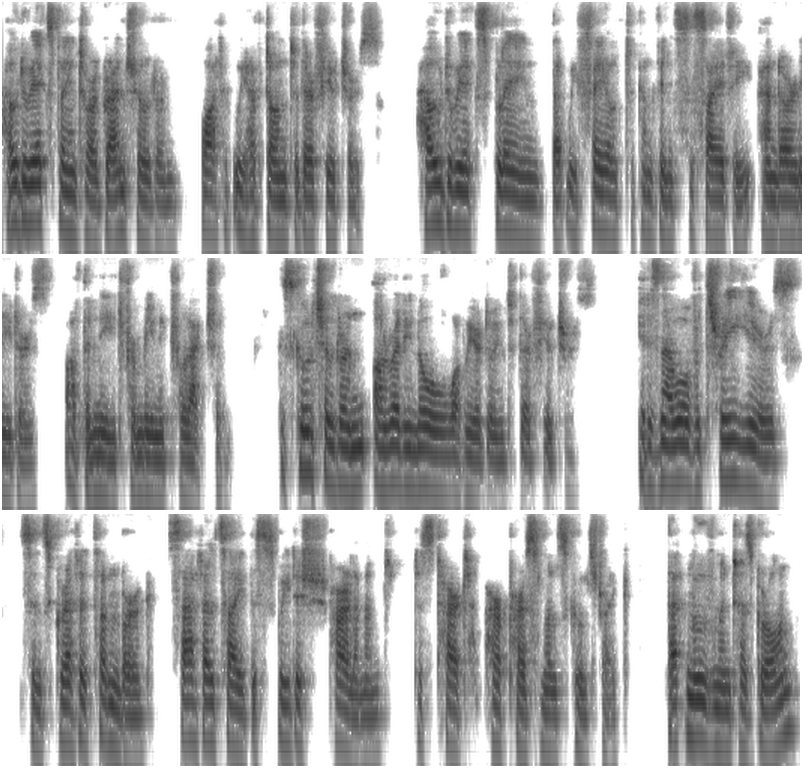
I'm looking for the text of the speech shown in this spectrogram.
How do we explain to our grandchildren what we have done to their futures? How do we explain that we failed to convince society and our leaders of the need for meaningful action? The school children already know what we are doing to their futures. It is now over three years since Greta Thunberg sat outside the Swedish parliament to start her personal school strike. That movement has grown.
